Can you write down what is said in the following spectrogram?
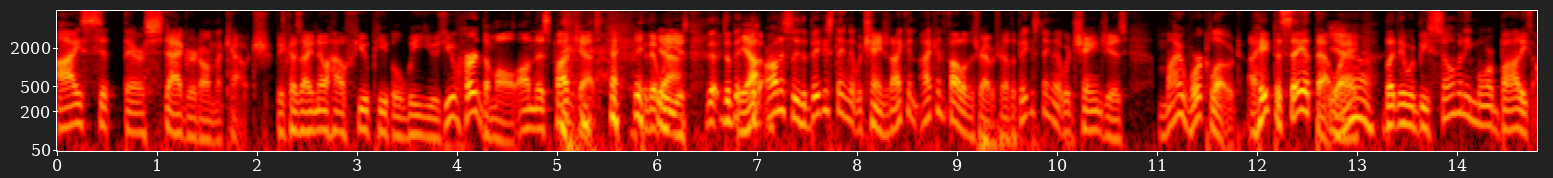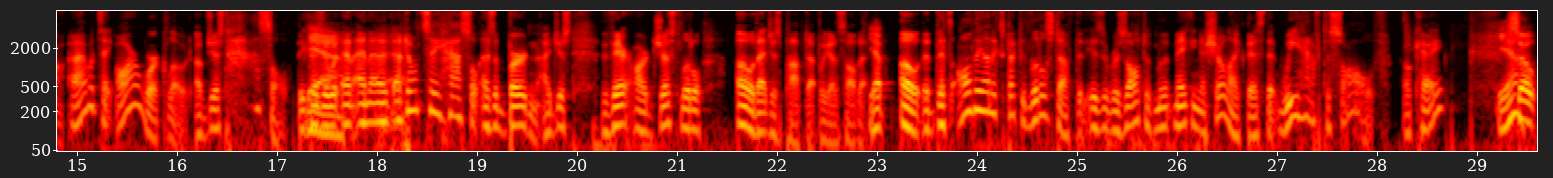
I sit there staggered on the couch because I know how few people we use. You've heard them all on this podcast that Yeah. we use. The, the, Yeah. the- honestly, the biggest thing that would change, and I can I can follow this rabbit trail. The biggest thing that would change is my workload. I hate to say it that way, but there would be so many more bodies. And I would say our workload of just hassle because it would, and, and I, I don't say hassle as a burden. I just there are just little. Oh, that just popped up. We got to solve that. Yep. Oh, that, that's all the unexpected little stuff that is a result of mo- making a show like this that we have to solve. Okay. Yeah. So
